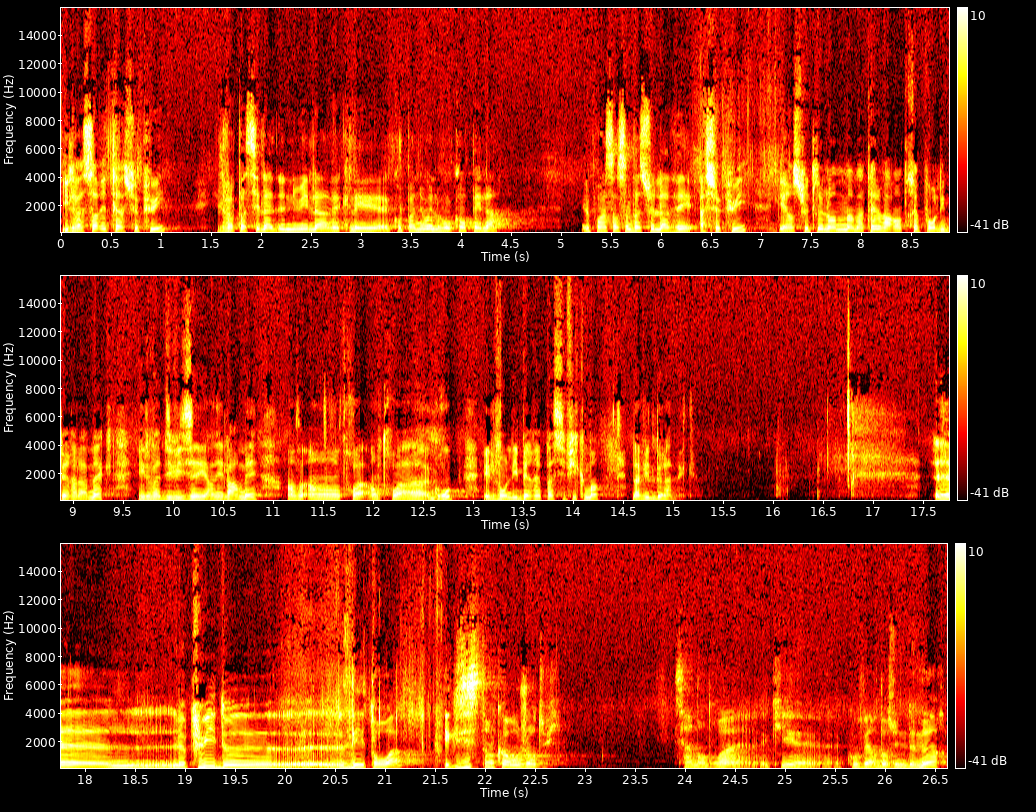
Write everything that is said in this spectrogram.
il va s'arrêter à ce puits. Il va passer la nuit là avec les compagnons, ils vont camper là. Le prophète Sam va se laver à ce puits. Et ensuite, le lendemain matin, il va rentrer pour libérer la Mecque. Il va diviser l'armée en, trois, en trois groupes. Et ils vont libérer pacifiquement la ville de la Mecque. Euh, le puits de Vétoa existe encore aujourd'hui. C'est un endroit euh, qui est couvert dans une demeure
